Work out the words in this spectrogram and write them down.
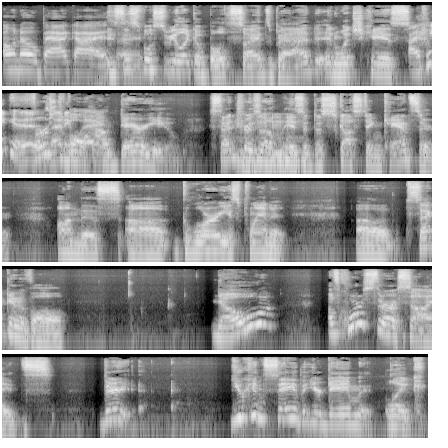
oh no, bad guys. Is this or- supposed to be like a both sides bad? In which case, I think it is. First anyway. of all, how dare you? Centrism is a disgusting cancer on this uh, glorious planet. Uh, second of all, no, of course there are sides. There, you can say that your game, like,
